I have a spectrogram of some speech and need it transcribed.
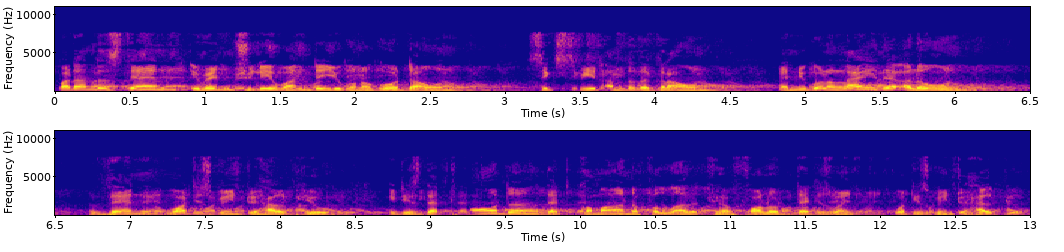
but understand, eventually one day you're gonna go down six feet under the ground and you're gonna lie there alone. Then what is going to help you? It is that order, that command of Allah that you have followed, that is what is going to help you.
